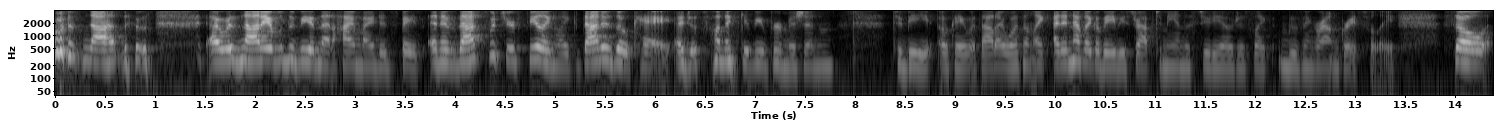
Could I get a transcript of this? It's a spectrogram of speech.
was not. Was. I was not able to be in that high-minded space. And if that's what you're feeling, like that is okay. I just want to give you permission to be okay with that. I wasn't like I didn't have like a baby strapped to me in the studio, just like moving around gracefully. So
